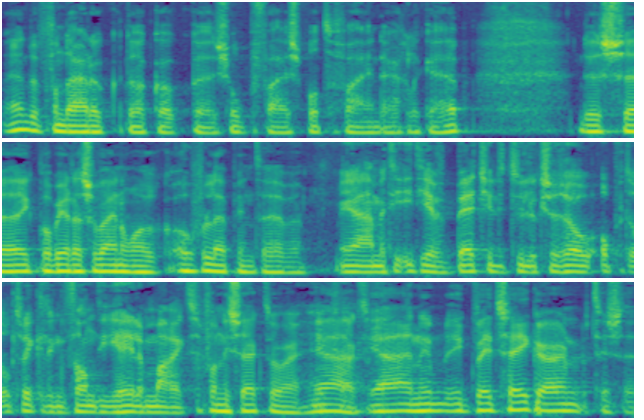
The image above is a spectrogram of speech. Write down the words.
hè, de- vandaar ook, dat ik ook eh, Shopify, Spotify en dergelijke heb. Dus eh, ik probeer daar zo weinig mogelijk overlap in te hebben. ja, met die ETF bed je natuurlijk zo op de ontwikkeling van die hele markt. Van die sector, ja. Exact. Ja, en ik weet zeker, het is, eh,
